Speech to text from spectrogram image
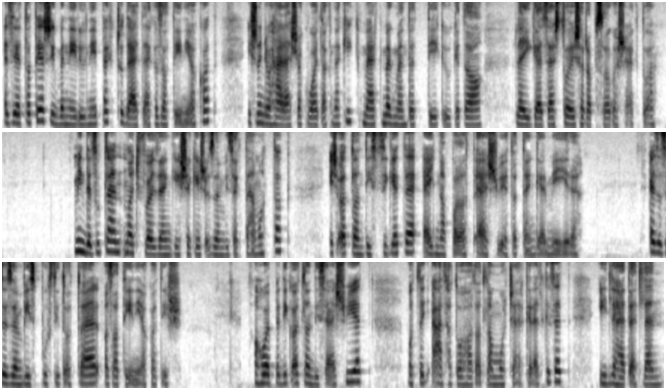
Ezért a térségben élő népek csodálták az aténiakat, és nagyon hálásak voltak nekik, mert megmentették őket a leigázástól és a rabszolgaságtól. Mindezután nagy földrengések és özönvizek támadtak, és Atlantis szigete egy nap alatt elsüllyedt a tenger mélyére. Ez az özönvíz pusztította el az aténiakat is. Ahol pedig Atlantis elsüllyedt, ott egy áthatolhatatlan mocsár keletkezett, így lehetetlen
